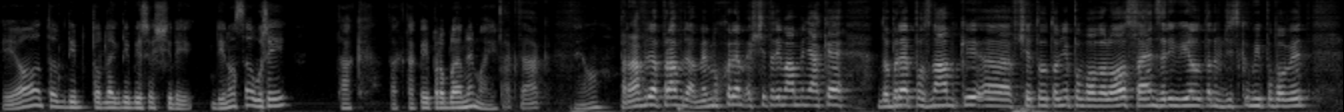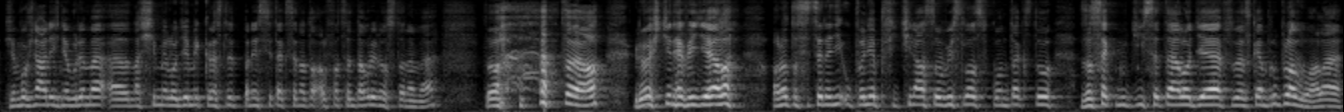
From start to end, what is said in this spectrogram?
jo, to kdy, tohle kdyby řešili dinosauři, tak, tak takový problém nemají. Tak, tak. Jo. Pravda, pravda. Mimochodem, ještě tady máme nějaké dobré poznámky eh, v chatu, to mě pobavilo. Science Reveal, ten vždycky umí pobavit, že možná, když nebudeme eh, našimi loděmi kreslit penisy, tak se na to Alpha Centauri dostaneme. To, to jo, kdo ještě neviděl, ono to sice není úplně příčinná souvislost v kontextu zaseknutí se té lodě v Suezském průplavu, ale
